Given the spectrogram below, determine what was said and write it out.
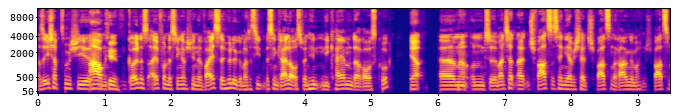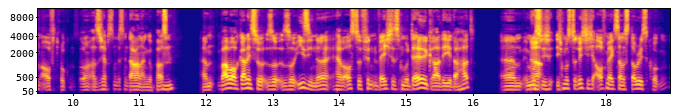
Also ich habe zum Beispiel Ah, okay. ein, goldenes iPhone, deswegen habe ich mir eine weiße Hülle gemacht. Das sieht ein bisschen geiler aus, wenn hinten die Cam da rausguckt. Ja. Ähm, Ja. Und äh, manche hatten halt ein schwarzes Handy, habe ich halt schwarzen Rahmen gemacht, einen schwarzen Aufdruck und so. Also ich habe es ein bisschen daran angepasst. Mhm. Ähm, war aber auch gar nicht so, so, so easy, ne, herauszufinden, welches Modell gerade jeder hat. Ähm, ich, musste, ich, ich musste richtig aufmerksam Stories gucken.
